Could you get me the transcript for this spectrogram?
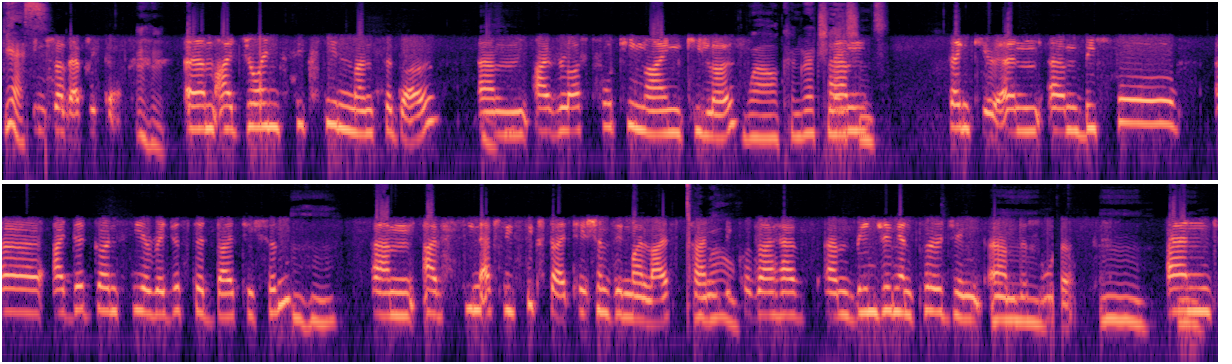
Yes. in South Africa. Um, I joined 16 months ago, Um, I've lost 49 kilos. Wow, congratulations. Thank you. And um, before uh, I did go and see a registered dietitian. Um, I've seen actually six dietitians in my lifetime Wow. because I have um, binging and purging um, disorder. And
